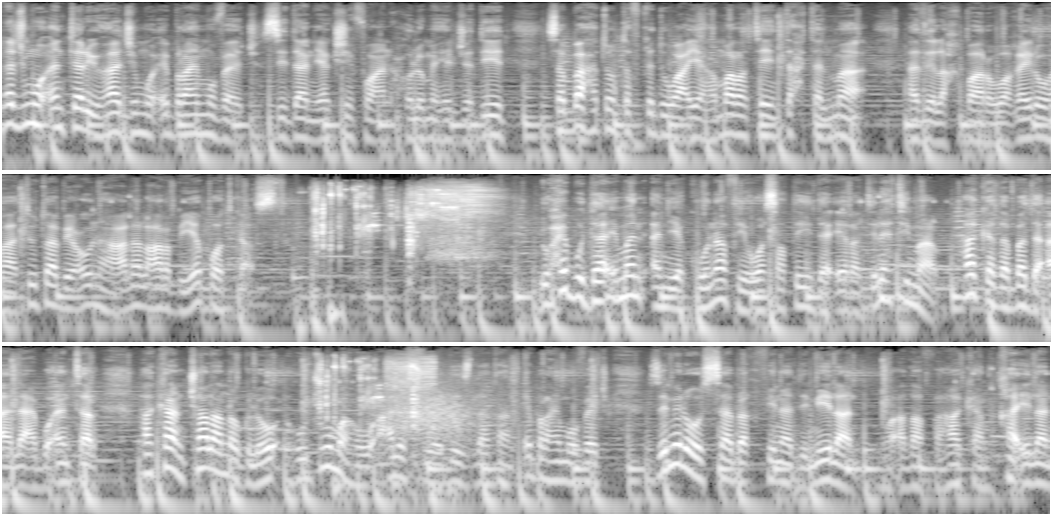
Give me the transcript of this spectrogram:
نجم انتر يهاجم إبراهيموفيتش. زيدان يكشف عن حلمه الجديد. سباحة تفقد وعيها مرتين تحت الماء. هذه الأخبار وغيرها تتابعونها على العربية بودكاست. يحب دائما أن يكون في وسط دائرة الاهتمام. هكذا بدأ لاعب أنتر. هاكان تشالانوغلو هجومه على السويدي زلاتان إبراهيموفيتش زميله السابق في نادي ميلان وأضاف هاكان قائلا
